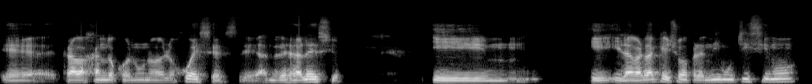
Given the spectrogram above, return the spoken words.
eh, trabajando con uno de los jueces, Andrés D'Alessio, y, y, la verdad que yo aprendí muchísimo,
